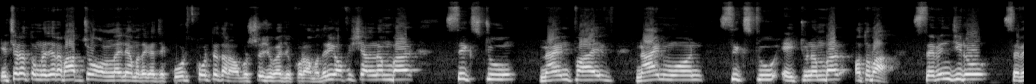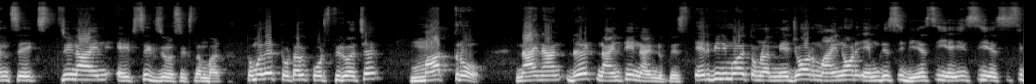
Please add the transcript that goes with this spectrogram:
এছাড়া তোমরা যারা ভাবছ অনলাইনে আমাদের কাছে কোর্স করতে, তারা অবশ্যই যোগাযোগ করো আমাদের এই official number six two nine five nine one six two eight two number অথবা seven zero seven six three nine eight six zero six number তোমাদের টোটাল কোর্স ফি রয়েছে মাত্র nine hundred ninety nine rupees এর বিনিময়ে তোমরা major minor MDC BSc AEC SSC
